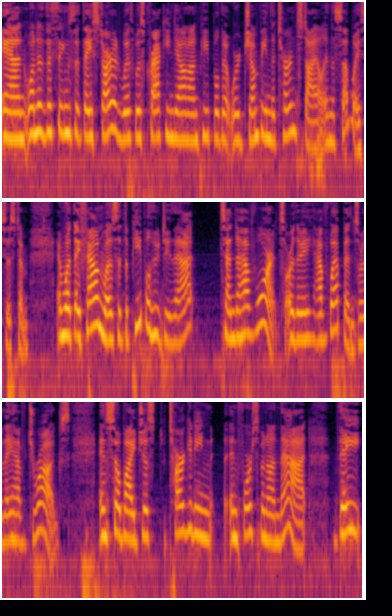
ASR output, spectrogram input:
And one of the things that they started with was cracking down on people that were jumping the turnstile in the subway system. And what they found was that the people who do that tend to have warrants or they have weapons or they have drugs. And so by just targeting enforcement on that, they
